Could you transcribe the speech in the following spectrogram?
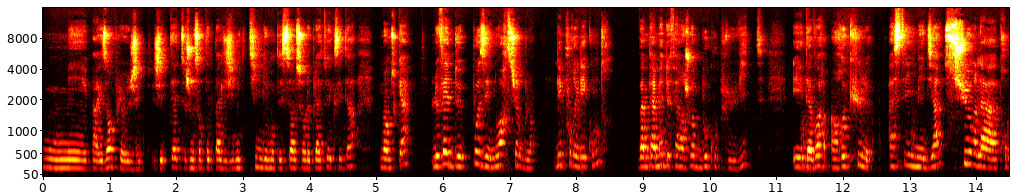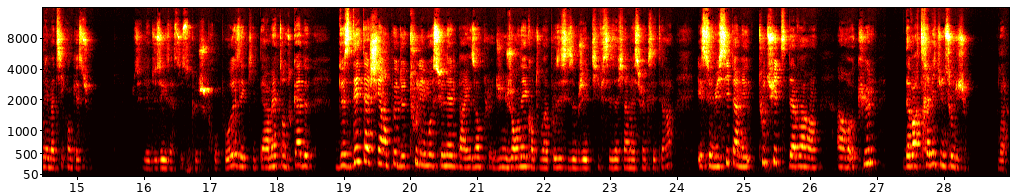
mais par exemple, j'ai peut-être, je me sens peut-être pas légitime de monter seule sur le plateau, etc. Mais en tout cas, le fait de poser noir sur blanc les pour et les contre va me permettre de faire un choix beaucoup plus vite et d'avoir un recul assez immédiat sur la problématique en question. C'est les deux exercices que je propose et qui permettent en tout cas de, de se détacher un peu de tout l'émotionnel, par exemple, d'une journée quand on va poser ses objectifs, ses affirmations, etc. Et celui-ci permet tout de suite d'avoir un, un, recul, d'avoir très vite une solution. Voilà.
